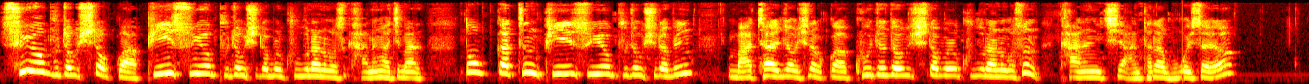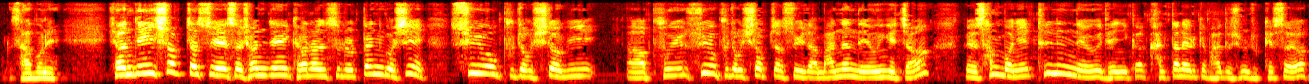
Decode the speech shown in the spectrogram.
수요 부족 실업과 비수요 부족 실업을 구분하는 것은 가능하지만 똑같은 비수요 부족 실업인 마찰적 실업과 구조적 실업을 구분하는 것은 가능치 않다라고 보고 있어요. 4번에 현재의 실업자 수에서 현재의 결혼 수를 뺀 것이 수요 부족 실업이 어, 수요 부족 실업자 수이다 맞는 내용이겠죠. 그래서 3번이 틀린 내용이 되니까 간단하게 이렇게 봐두시면 좋겠어요.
